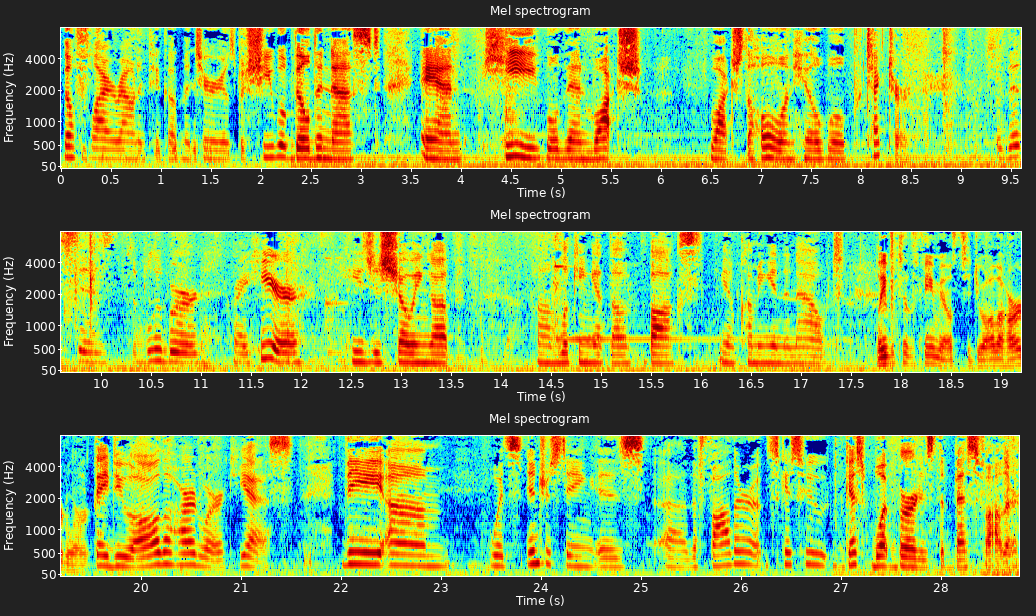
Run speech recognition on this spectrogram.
They'll fly around and pick up materials. But she will build a nest, and he will then watch, watch the hole, and he will protect her. So this is the bluebird right here. He's just showing up, um, looking at the box. you know, coming in and out. Leave it to the females to do all the hard work. They do all the hard work. Yes. The um, what's interesting is uh, the father. Guess who? Guess what bird is the best father?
